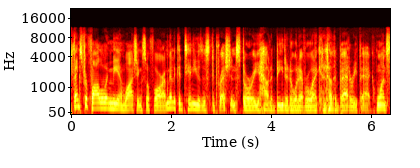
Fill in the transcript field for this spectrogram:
Thanks for following me and watching so far. I'm going to continue this depression story, how to beat it or whatever, when I get another battery pack. Once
